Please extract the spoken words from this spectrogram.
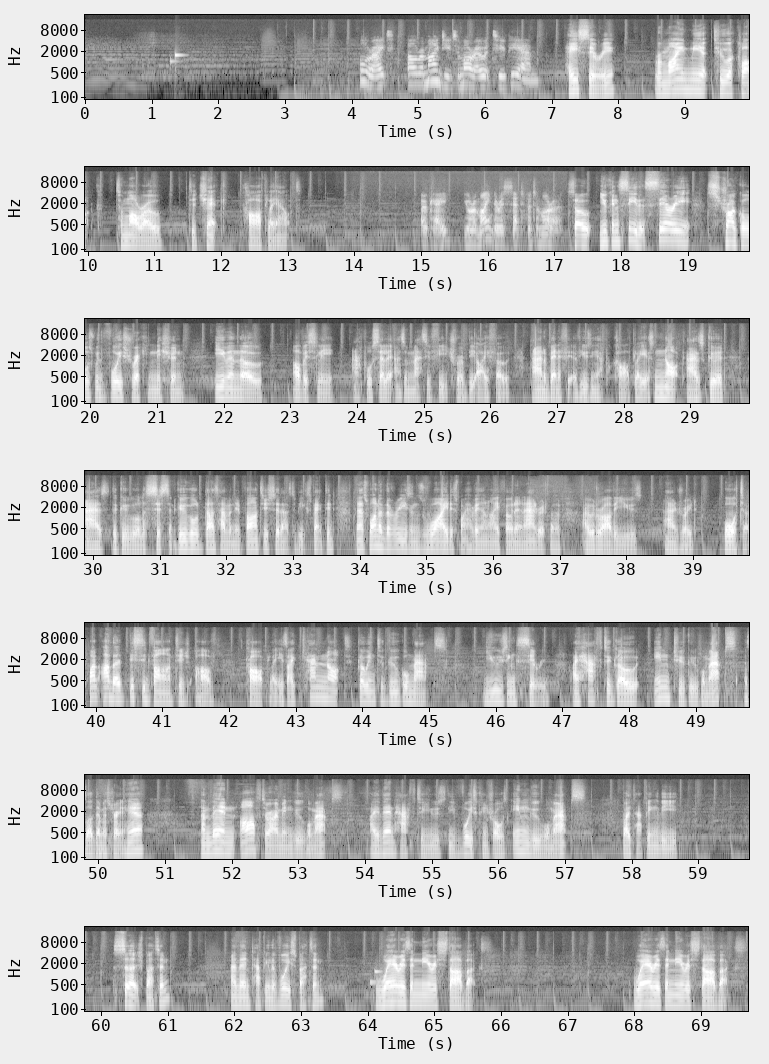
Alright, I'll remind you tomorrow at 2 pm. Hey Siri, remind me at 2 o'clock tomorrow to check CarPlay out. Okay, your reminder is set for tomorrow. So you can see that Siri struggles with voice recognition, even though obviously Apple sell it as a massive feature of the iPhone and a benefit of using Apple CarPlay. It's not as good as the Google Assistant. Google does have an advantage, so that's to be expected. But that's one of the reasons why, despite having an iPhone and an Android phone, I would rather use Android Auto. One other disadvantage of CarPlay is I cannot go into Google Maps using Siri. I have to go into Google Maps, as I'll demonstrate here. And then after I'm in Google Maps, I then have to use the voice controls in Google Maps by tapping the search button and then tapping the voice button. Where is the nearest Starbucks? Where is the nearest Starbucks?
